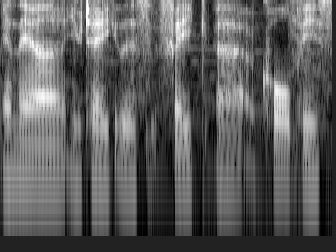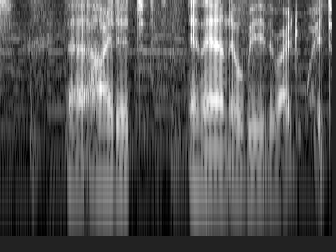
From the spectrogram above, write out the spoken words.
and then you take this fake uh, coal piece, uh, hide it, and then it will be the right weight.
